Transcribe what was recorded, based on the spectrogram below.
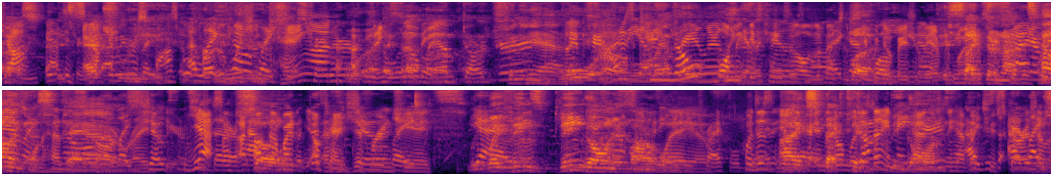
to us, Is is Scott gonna be actually responsible I like how like Kang this on? trailer I was think a so, little bit man. darker. Yeah. compared How does Kang know? trailer. Well, I Like, mean, it's other King's in all was more dimensions. like, You uh, basically know, every It's like they're not second telling one us. has a Yeah. star like jokes Yes, stuff I, that thought that might okay doesn't show, like- differentiates. With the way things been going in Marvel, way of- trifled Well, with. doesn't I expect normally it the to be gone. doesn't he have I like two just- I scars like on him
